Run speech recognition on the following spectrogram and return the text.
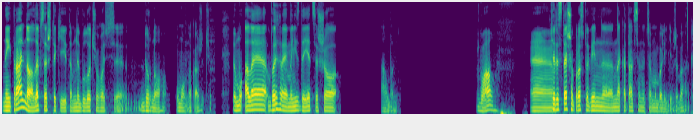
нейтрально, але все ж таки там не було чогось е, дурного, умовно кажучи. Тому, але виграє, мені здається, що Албан. Вау. Е, Через те, що просто він е, накатався на цьому боліді вже багато.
